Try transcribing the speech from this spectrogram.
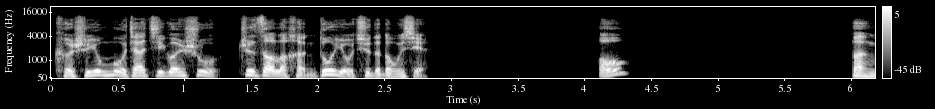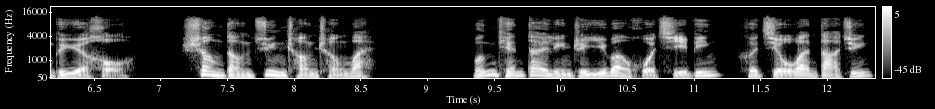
可是用墨家机关术制造了很多有趣的东西。哦，半个月后，上党郡长城外，蒙恬带领着一万火骑兵和九万大军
